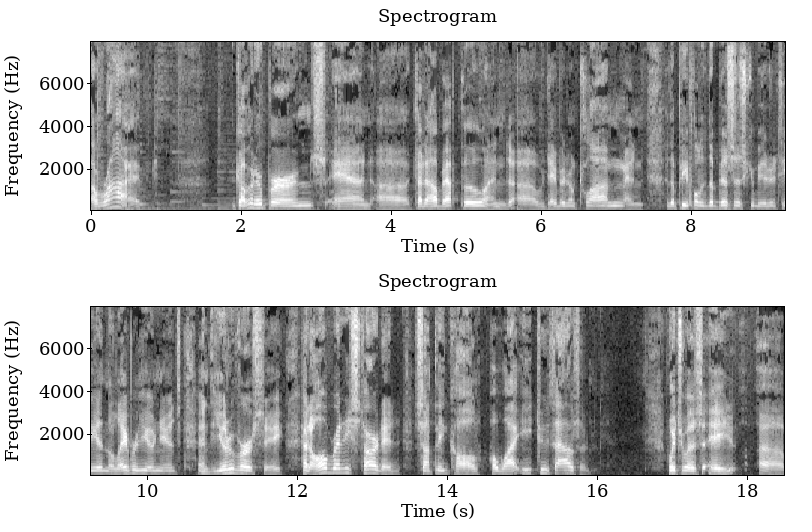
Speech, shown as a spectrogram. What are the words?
arrived, Governor Burns and uh, Tadao Beppu and uh, David McClung and the people in the business community and the labor unions and the university had already started something called Hawaii 2000, which was a uh,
